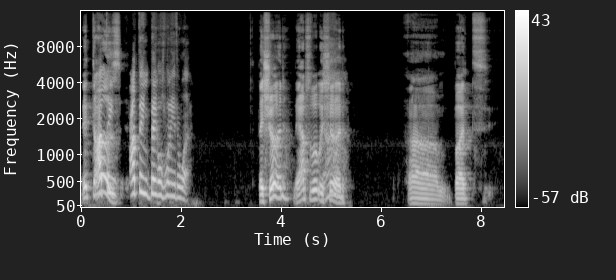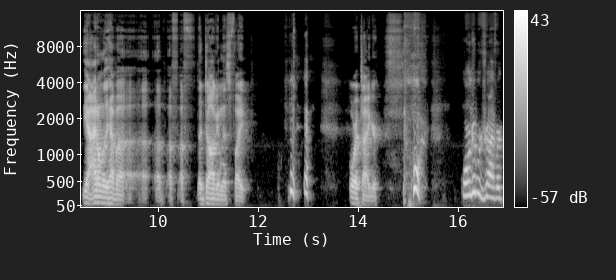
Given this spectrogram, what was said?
It I think does. I think Bengals win either way. They should. They absolutely Yeah. should. Um, but yeah, I don't really have a a, a, a, a, a dog in this fight or a tiger. or, or an Uber driver.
